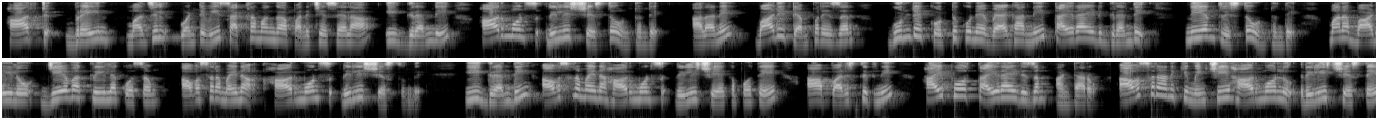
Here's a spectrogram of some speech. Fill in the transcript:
హార్ట్ బ్రెయిన్ మజిల్ వంటివి సక్రమంగా పనిచేసేలా ఈ గ్రంథి హార్మోన్స్ రిలీజ్ చేస్తూ ఉంటుంది. అలానే బాడీ టెంపరేచర్ గుండె కొట్టుకునే వేగాన్ని థైరాయిడ్ గ్రంథి నియంత్రిస్తూ ఉంటుంది. మన బాడీలో జీవక్రియల కోసం అవసరమైన హార్మోన్స్ రిలీజ్ చేస్తుంది. ఈ గ్రంథి అవసరమైన హార్మోన్స్ రిలీజ్ చేయకపోతే ఆ పరిస్థితిని హైపోథైరాయిడిజం అంటారు. అవసరానికి మించి హార్మోన్లు రిలీజ్ చేస్తే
